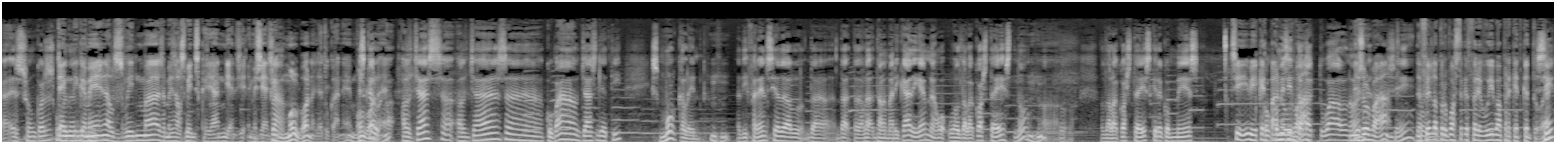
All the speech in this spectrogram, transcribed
eh, són coses completament Tècnicament, els ritmes, a més els vents que hi ha, hi ha a més hi ha Clar. gent molt bona allà tocant, eh? és Molt que bona, el, eh? el jazz, el jazz eh, cubà, el jazz llatí, és molt calent, Mhm. a diferència del, de, de, de, de l'americà, diguem-ne, o, o el de la costa est, no? Mhm. el, el de la costa est, que era com més... Sí, hi havia aquest Com- pan com més urbà. intel·lectual, no? Més urbà. Sí, de com- fet, la proposta que et faré avui va per aquest cantó, Sí? eh?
